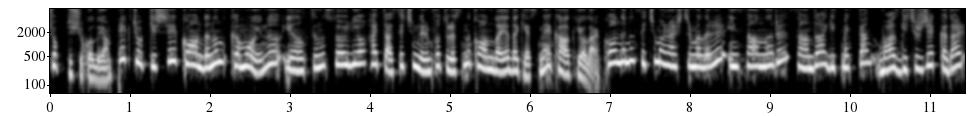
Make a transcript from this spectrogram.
çok düşük oluyor. Pek çok kişi Konda'nın kamuoyunu yanılttığını söylüyor. Hatta seçimlerin faturasını Konda'ya da kesmeye kalkıyorlar. Konda'nın seçim araştırmaları insanları sandığa gitmekten vazgeçirecek kadar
